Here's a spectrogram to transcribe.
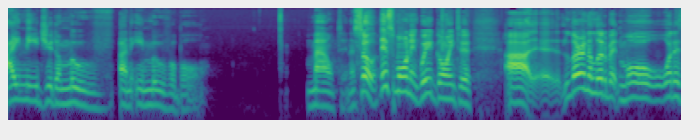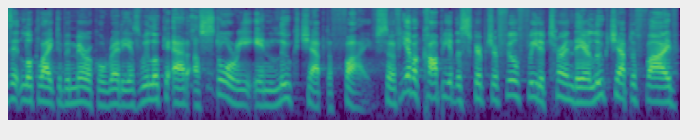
I need you to move an immovable mountain. And so this morning we're going to uh, learn a little bit more what does it look like to be miracle ready as we look at a story in Luke chapter 5. So if you have a copy of the scripture, feel free to turn there. Luke chapter 5.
